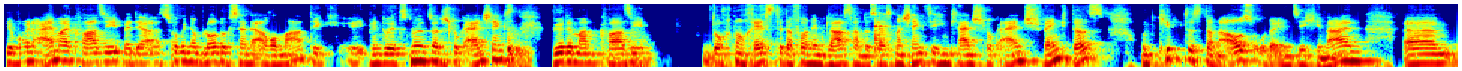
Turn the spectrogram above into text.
wir wollen einmal quasi bei der Sauvignon Blanc durch seine Aromatik, wenn du jetzt nur so einen Schluck einschenkst, würde man quasi doch noch Reste davon im Glas haben. Das heißt, man schenkt sich einen kleinen Schluck ein, schwenkt das und kippt es dann aus oder in sich hinein, ähm,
